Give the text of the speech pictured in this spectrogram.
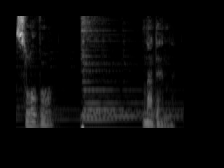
Slovo na den.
